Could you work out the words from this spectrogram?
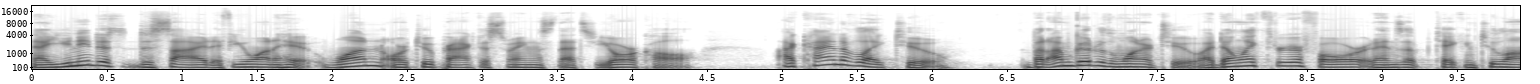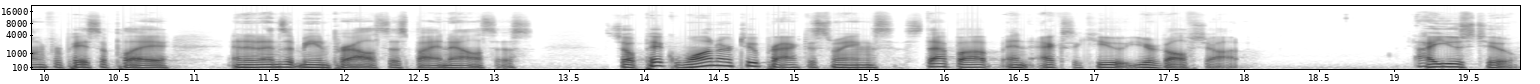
Now, you need to decide if you want to hit one or two practice swings. That's your call. I kind of like two but I'm good with one or two. I don't like three or four. It ends up taking too long for pace of play, and it ends up being paralysis by analysis. So pick one or two practice swings, step up, and execute your golf shot. I use two.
